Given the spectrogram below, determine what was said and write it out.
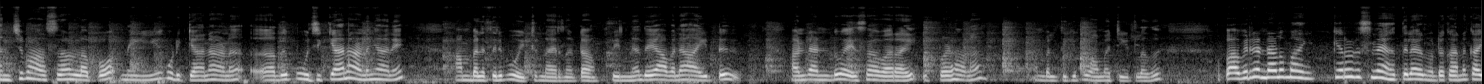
അഞ്ച് മാസം ഉള്ളപ്പോൾ നെയ്യ് കുടിക്കാനാണ് അത് പൂജിക്കാനാണ് ഞാൻ അമ്പലത്തിൽ പോയിട്ടുണ്ടായിരുന്നു കേട്ടോ പിന്നെ ദേ അവനായിട്ട് അവൻ രണ്ട് വയസ്സാവാറായി. ഇപ്പോഴാണ് അമ്പലത്തേക്ക് പോകാൻ പറ്റിയിട്ടുള്ളത്. അപ്പോൾ അവർ രണ്ടാളും ഭയങ്കര ഒരു സ്നേഹത്തിലായിരുന്നു കേട്ടോ കാരണം കൈ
